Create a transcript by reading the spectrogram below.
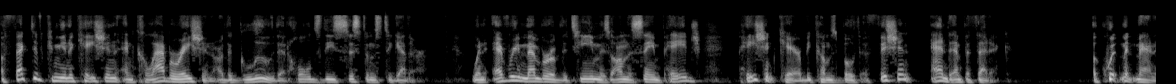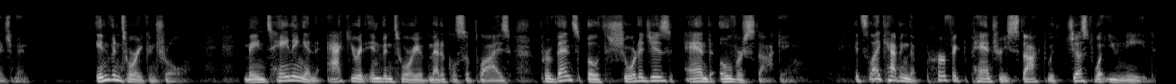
Effective communication and collaboration are the glue that holds these systems together. When every member of the team is on the same page, patient care becomes both efficient and empathetic. Equipment management, inventory control. Maintaining an accurate inventory of medical supplies prevents both shortages and overstocking. It's like having the perfect pantry stocked with just what you need.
